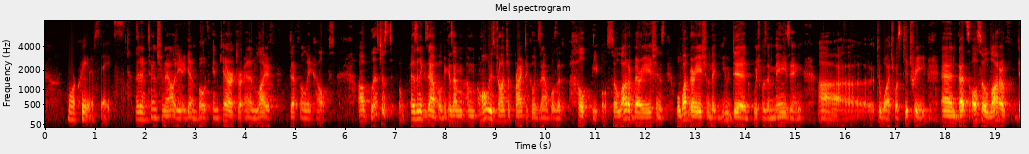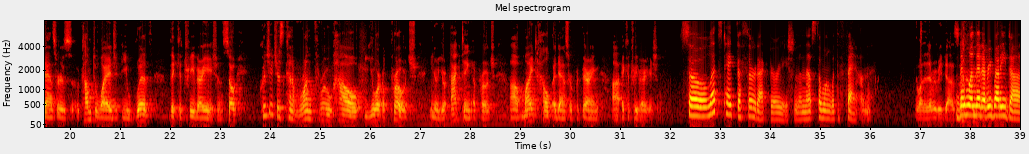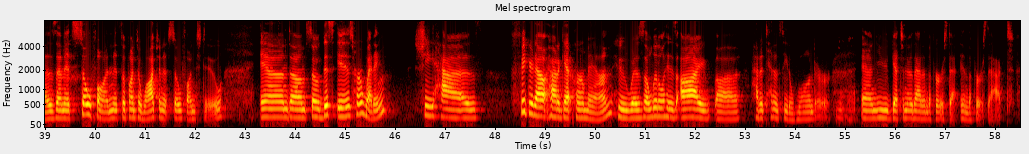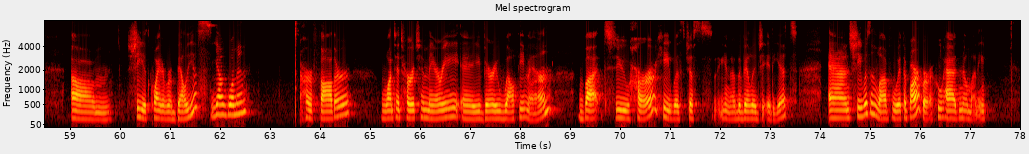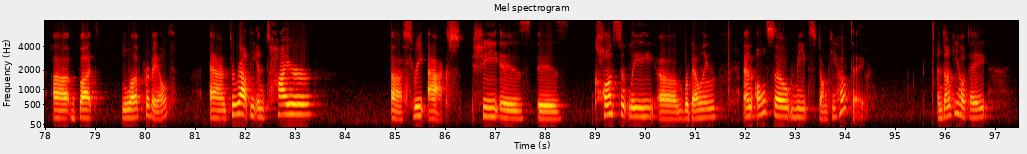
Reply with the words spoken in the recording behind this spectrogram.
more creative states. That intentionality, again, both in character and in life, definitely helps. Uh, let's just, as an example, because I'm, I'm, I'm, always drawn to practical examples that help people. So a lot of variations, well, one variation that you did, which was amazing uh, to watch, was Kitri. And that's also a lot of dancers come to YAGP with the Kitri variation. So could you just kind of run through how your approach, you know, your acting approach, uh, might help a dancer preparing uh, a Kitri variation? So let's take the third act variation, and that's the one with the fan. The one that everybody does. the one that everybody does, and it's so fun. It's so fun to watch, and it's so fun to do. And um, so this is her wedding. She has figured out how to get her man, who was a little, his eye uh, had a tendency to wander, mm-hmm. and you get to know that in the first in the first act. Um, she is quite a rebellious young woman. Her father wanted her to marry a very wealthy man, but to her, he was just, you know, the village idiot. And she was in love with a barber who had no money. Uh, but love prevailed. And throughout the entire uh, three acts, she is, is constantly um, rebelling and also meets Don Quixote. And Don Quixote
